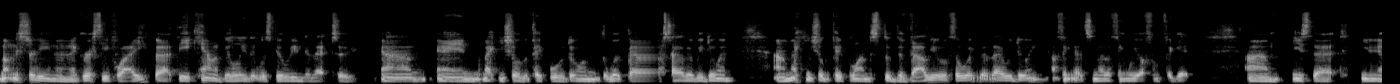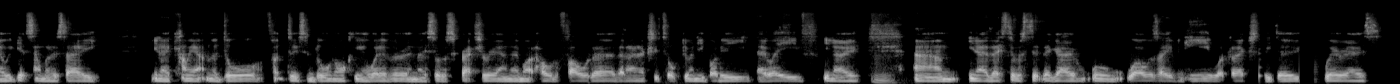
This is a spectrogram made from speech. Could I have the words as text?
not necessarily in an aggressive way, but the accountability that was built into that too. Um, and making sure that people were doing the work they say they'll be doing, um, making sure that people understood the value of the work that they were doing. I think that's another thing we often forget um, is that you know we get someone to say, you know, come out in the door, do some door knocking or whatever, and they sort of scratch around. They might hold a folder. They don't actually talk to anybody. They leave. You know, mm. um, you know, they sort of sit there, go, well, why was I even here? What did I actually do? Whereas,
